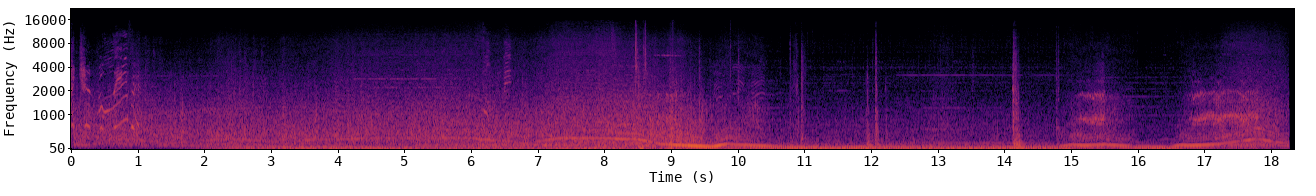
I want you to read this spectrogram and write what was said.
I can't believe it!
